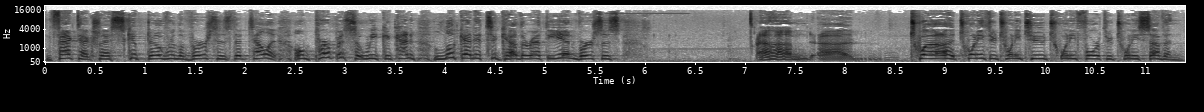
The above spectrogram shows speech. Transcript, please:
In fact, actually, I skipped over the verses that tell it on purpose so we could kind of look at it together at the end. Verses um, uh, uh 20 through 22, 24 through 27.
